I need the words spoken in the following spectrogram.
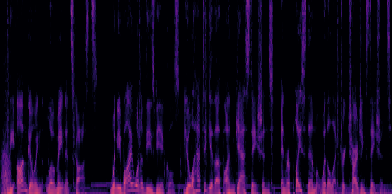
and the ongoing low maintenance costs. When you buy one of these vehicles, you'll have to give up on gas stations and replace them with electric charging stations.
